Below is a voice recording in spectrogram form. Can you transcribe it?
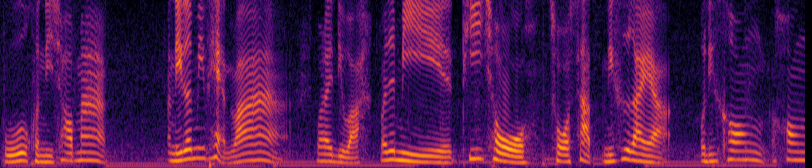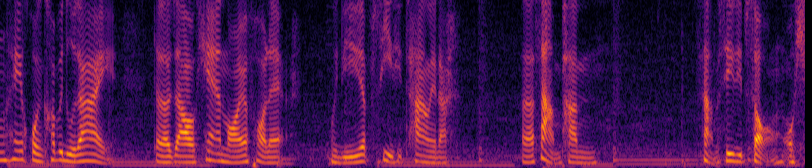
โอ้คนนี้ชอบมาก อันนี้เรามีแผนว่าว่าอะไรดีวะ ว่าจะมีที่โชว์โชว์สัตว์นี่คืออะไรอะ่ะวันนี้ห้องห้องให้คนเข้าไปดูได้ แต่เราจะเอาแค่น้อยก็พอแล้วโหดีแบบสี่ทิศทางเลยนะอันละสามพันสามสี่สิบสองโอเค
